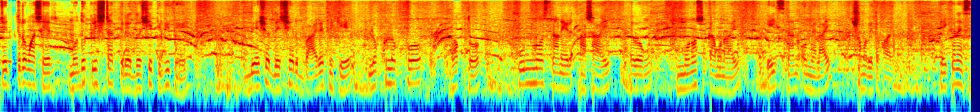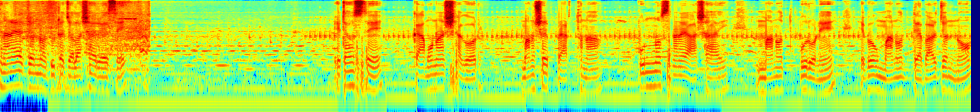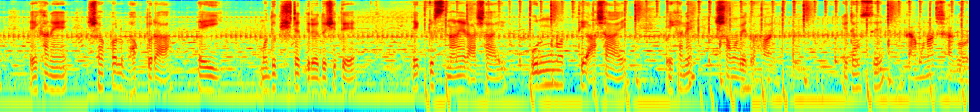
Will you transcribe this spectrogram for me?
চৈত্র মাসের মধুকৃষ্ণা ত্রয়োদশী তিথিতে দেশ ও দেশের বাইরে থেকে লক্ষ লক্ষ ভক্ত পুণ্য স্নানের আশায় এবং মনস্কামনায় এই স্নান ও মেলায় সমবেত হয়। এখানে স্নানের জন্য দুটো জলাশয় রয়েছে। এটা হচ্ছে কামনার সাগর, মানুষের প্রার্থনা, পূর্ণ স্নানের আশায় মানত পূরণে এবং মানত দেবার জন্য এখানে সকল ভক্তরা এই মধুকৃষ্ণ ত্রয়োদশীতে একটু স্নানের আশায় পুণ্যতি আশায় এখানে সমবেত হয়। এটা হচ্ছে কামনার সাগর।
